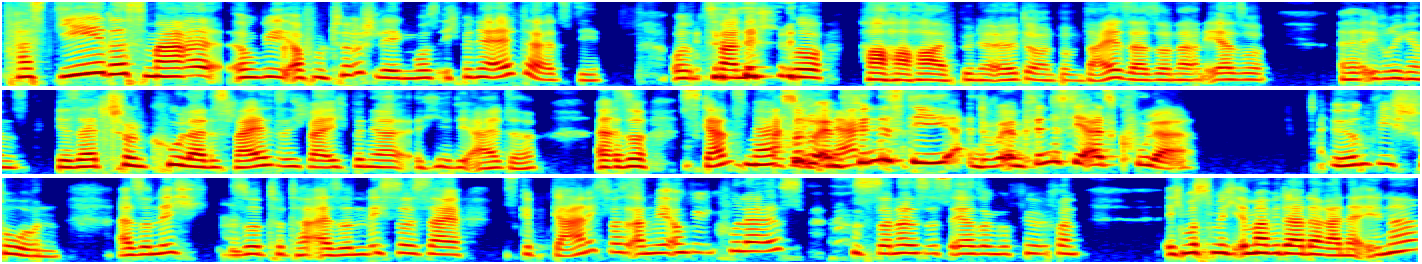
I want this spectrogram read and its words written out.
fast jedes Mal irgendwie auf den Tisch legen muss, ich bin ja älter als die. Und zwar nicht so, hahaha, ich bin ja älter und weiser, sondern eher so, äh, übrigens, ihr seid schon cooler, das weiß ich, weil ich bin ja hier die Alte. Also, es ist ganz merkwürdig. Achso, du empfindest die, du empfindest die als cooler. Irgendwie schon. Also nicht so total, also nicht so, ich sage, es gibt gar nichts, was an mir irgendwie cooler ist, sondern es ist eher so ein Gefühl von, ich muss mich immer wieder daran erinnern,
